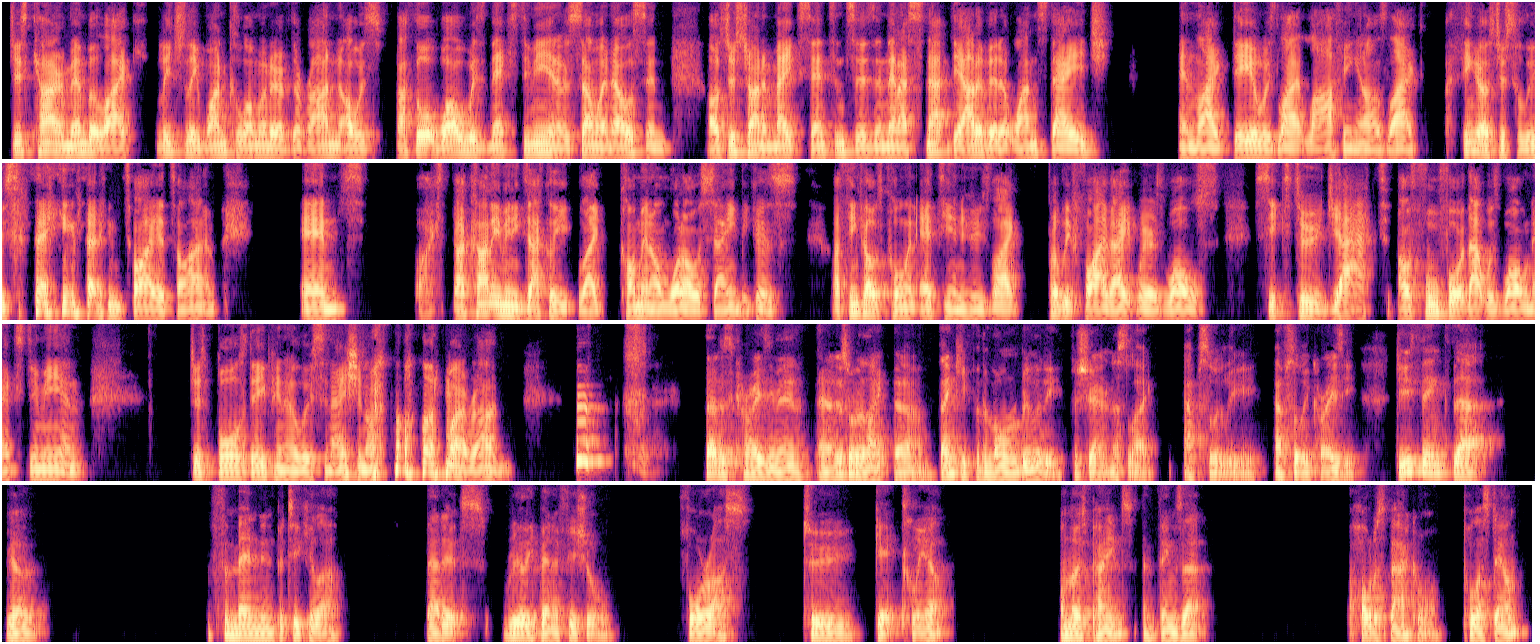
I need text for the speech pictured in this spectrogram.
just can't remember, like literally one kilometer of the run, I was, I thought Wall was next to me and it was someone else. And I was just trying to make sentences. And then I snapped out of it at one stage. And like Dia was like laughing. And I was like, I think I was just hallucinating that entire time. And I, I can't even exactly like comment on what I was saying because I think I was calling Etienne, who's like probably five eight, whereas Wall's six two, jacked. I was full for it. That was Wall next to me, and just balls deep in hallucination on, on my run. that is crazy, man. And I just want to like uh, thank you for the vulnerability for sharing. That's like absolutely, absolutely crazy. Do you think that you know, for men in particular, that it's really beneficial for us to get clear on those pains and things that hold us back or pull us down?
